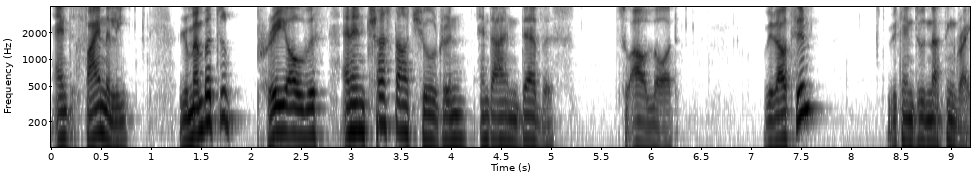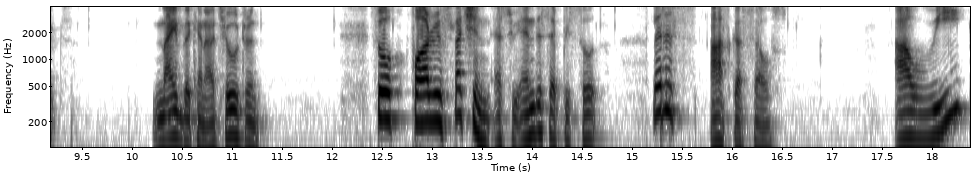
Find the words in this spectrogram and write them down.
And finally, remember to pray always and entrust our children and our endeavors to our Lord. Without Him, we can do nothing right. Neither can our children. So, for our reflection as we end this episode, let us ask ourselves Are we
